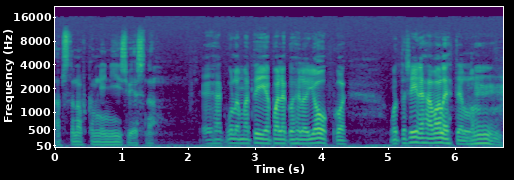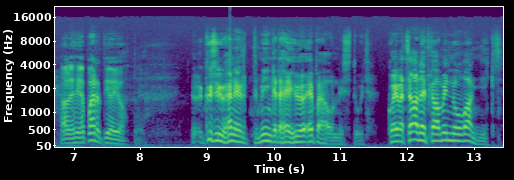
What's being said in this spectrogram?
Обстановка мне неизвестна. Eihän kuulemma tiedä paljonko heillä on joukkoja. Mutta siinähän valehtellaan. Niin. Hän oli heidän partiojohtaja. Kysy häneltä, minkä tähän hyö epäonnistuit. Kun eivät saaneetkaan minua vangiksi.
